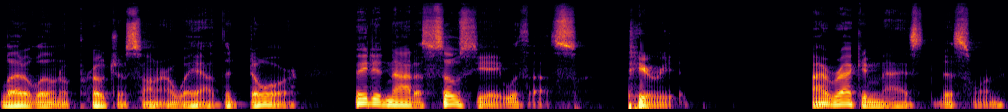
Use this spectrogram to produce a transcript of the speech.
let alone approach us on our way out the door. They did not associate with us. Period. I recognized this one.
